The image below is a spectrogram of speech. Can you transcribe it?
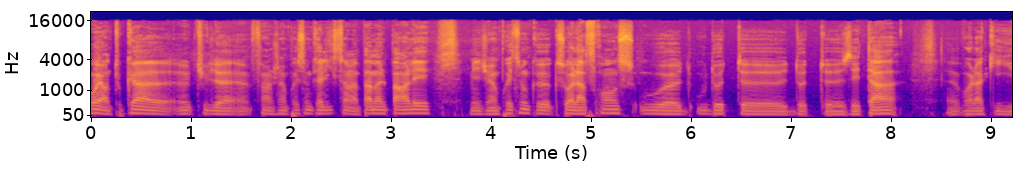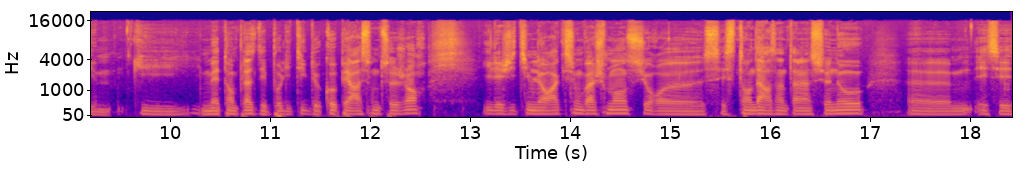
Ouais, en tout cas, j'ai l'impression qu'Alix en a pas mal parlé, mais j'ai l'impression que, que soit la France ou, d'autres, États, voilà, qui mettent en place des politiques de coopération de ce genre, ils légitiment leur action vachement sur ces standards internationaux, euh, et c'est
